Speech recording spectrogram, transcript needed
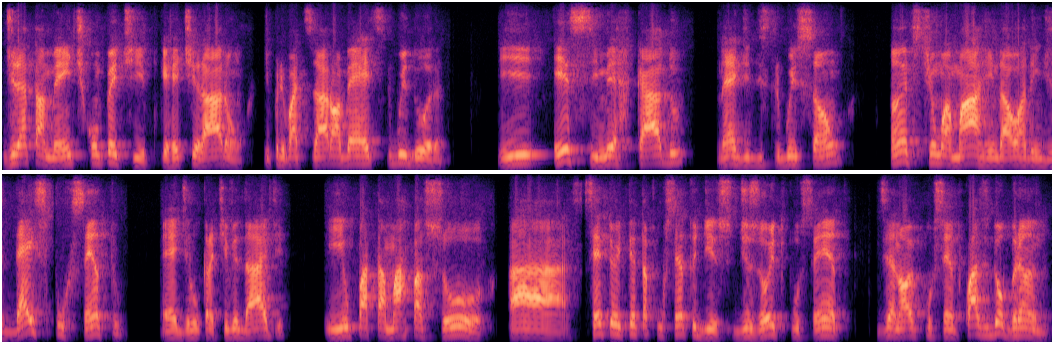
diretamente competir, porque retiraram e privatizaram a BR Distribuidora. E esse mercado né, de distribuição antes tinha uma margem da ordem de 10% é, de lucratividade e o patamar passou a 180% disso, 18%, 19%, quase dobrando.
